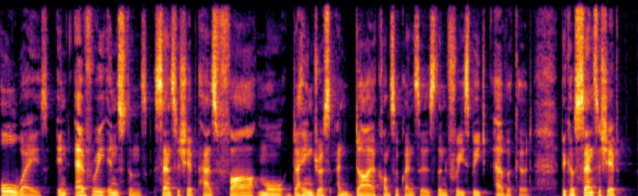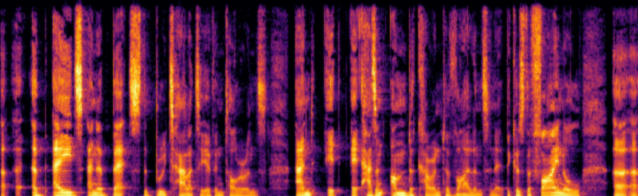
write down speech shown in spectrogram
always, in every instance, censorship has far more dangerous and dire consequences than free speech ever could, because censorship aids and abets the brutality of intolerance and it it has an undercurrent of violence in it because the final uh, uh,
